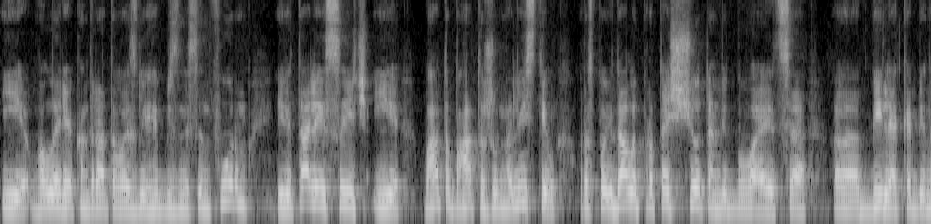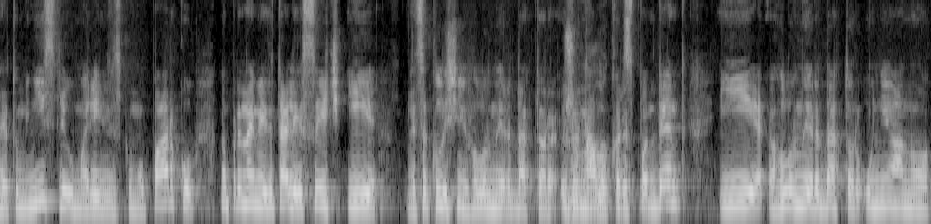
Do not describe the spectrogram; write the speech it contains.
і Валерія Кондратова з Ліги Бізнес Інформ, і Віталій Сич, і багато-багато журналістів розповідали про те, що там відбувається е, біля кабінету міністрів у Маріїнському парку. Ну, принаймні, Віталій Сич і це колишній головний редактор журналу Кореспондент і головний редактор Уніану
